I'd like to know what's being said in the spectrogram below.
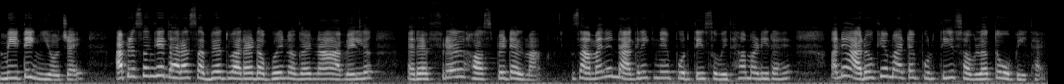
મીટિંગ યોજાઈ. આ પ્રસંગે ધારાસભ્ય દ્વારા ડભોઈ નગરના આવેલ રેફરલ હોસ્પિટલમાં સામાન્ય નાગરિકને પૂરતી સુવિધા મળી રહે અને આરોગ્ય માટે પૂરતી સવલતો ઊભી થાય,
